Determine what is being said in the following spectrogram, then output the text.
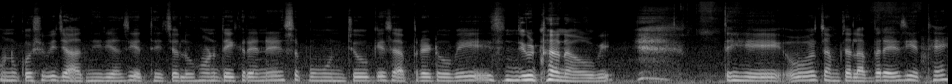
ਉਹਨੂੰ ਕੁਝ ਵੀ ਯਾਦ ਨਹੀਂ ਰਿਹਾ ਸੀ ਇੱਥੇ। ਚਲੋ, ਹੁਣ ਦੇਖ ਰਹੇ ਨੇ ਸਪੂਨ, ਜੋ ਕਿ ਸੈਪਰੇਟ ਹੋਵੇ ਝੂਠਾ ਨਾ ਹੋਵੇ। ਤੇ ਉਹ ਚਮਚਾ ਲੱਭ ਰਹੇ ਸੀ ਇੱਥੇ।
